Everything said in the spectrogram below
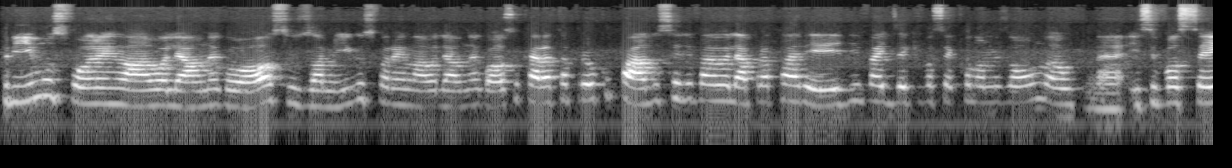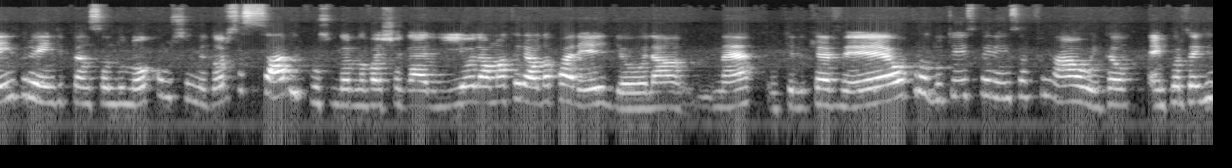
primos forem lá olhar o negócio, os amigos forem lá olhar o negócio, o cara tá preocupado se ele vai olhar para a parede e vai dizer que você economizou ou não, né? E se você empreende pensando no consumidor, você sabe que o consumidor não vai chegar ali e olhar o material da parede, ou olhar, né, o que ele quer ver é o produto e a experiência final. Então, é importante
